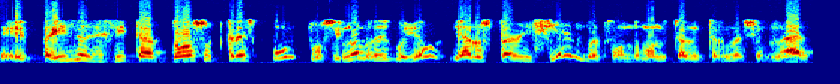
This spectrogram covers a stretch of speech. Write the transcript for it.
el país necesita dos o tres puntos, y no lo digo yo, ya lo está diciendo el Fondo Monetario Internacional,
